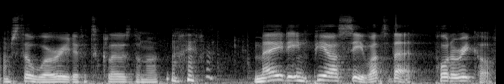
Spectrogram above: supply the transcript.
I'm still worried if it's closed or not. Made in PRC, what's that? Puerto Rico.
